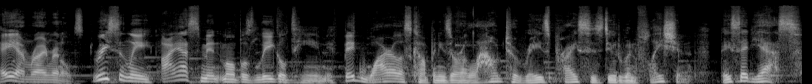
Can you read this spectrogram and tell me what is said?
Hej, jag Ryan Reynolds. Recently, I asked Mint Mobiles legal team if big wireless companies are allowed to raise prices due to inflation. They said yes.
